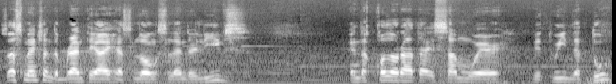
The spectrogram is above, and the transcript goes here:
So as mentioned, the brandtii has long slender leaves and the colorata is somewhere between the two.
